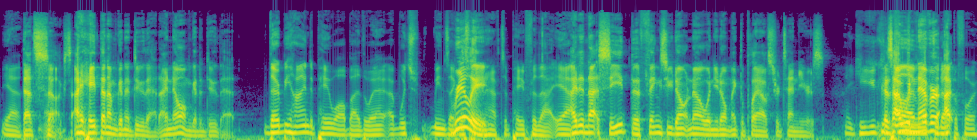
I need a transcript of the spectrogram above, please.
yeah. That sucks. I hate that I'm going to do that. I know I'm going to do that. They're behind a paywall, by the way, uh, which means I Really? we're have to pay for that. Yeah, I did not see the things you don't know when you don't make the playoffs for 10 years. Like, you- you I would I've never- I- before.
